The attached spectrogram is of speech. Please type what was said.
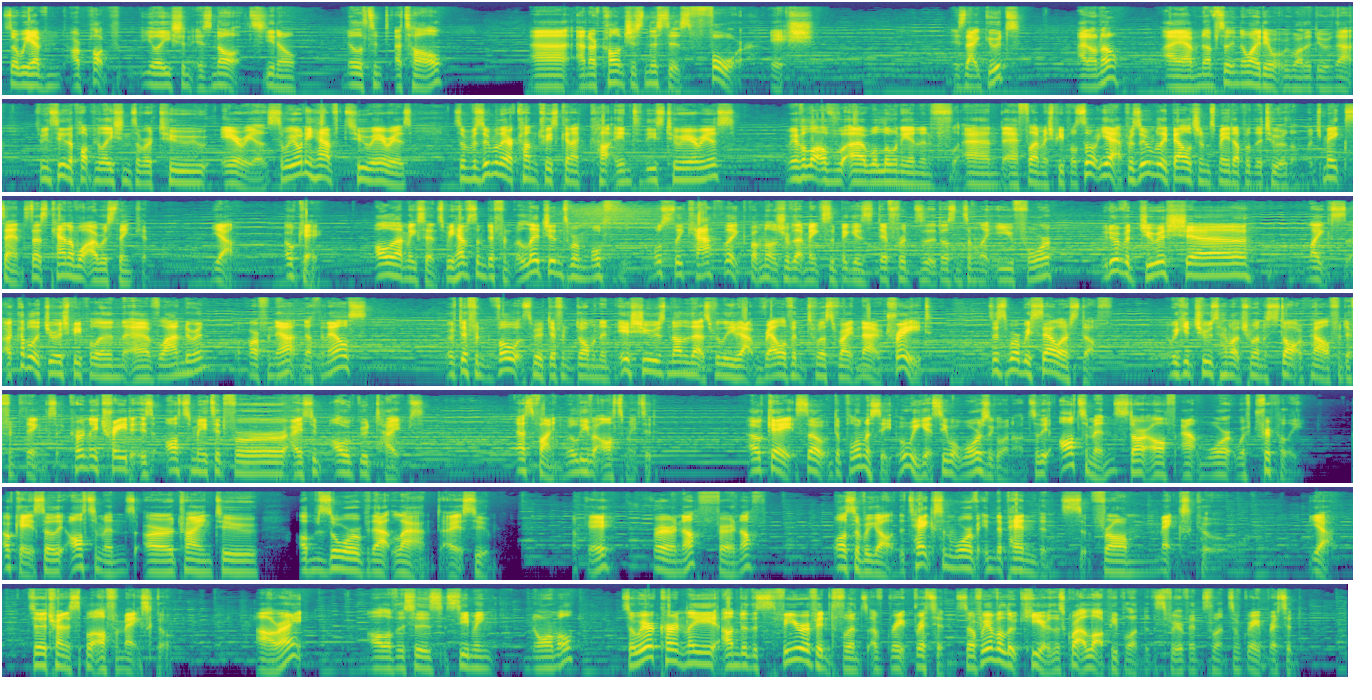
So we have our population is not, you know, militant at all. Uh, and our consciousness is four-ish. Is that good? I don't know. I have absolutely no idea what we want to do with that. So we can see the populations of our two areas. So we only have two areas. So presumably our countries kind of cut into these two areas. We have a lot of uh, Wallonian and, and uh, Flemish people. So yeah, presumably Belgium's made up of the two of them, which makes sense. That's kind of what I was thinking. Yeah. Okay. All of that makes sense. We have some different religions. We're most, mostly Catholic, but I'm not sure if that makes the biggest difference as it does in something like EU4. We do have a Jewish uh, like a couple of Jewish people in uh. Apart from that, nothing else. We have different votes, we have different dominant issues. None of that's really that relevant to us right now. Trade. This is where we sell our stuff. We can choose how much we want to stockpile for different things. Currently, trade is automated for, I assume, all good types. That's fine. We'll leave it automated. Okay, so diplomacy. Ooh, we get to see what wars are going on. So the Ottomans start off at war with Tripoli. Okay, so the Ottomans are trying to absorb that land, I assume. Okay, fair enough, fair enough. What else have we got? The Texan War of Independence from Mexico. Yeah, to trying to split off from Mexico. Alright. All of this is seeming normal. So we're currently under the sphere of influence of Great Britain. So if we have a look here, there's quite a lot of people under the sphere of influence of Great Britain.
